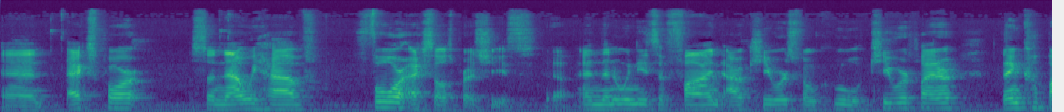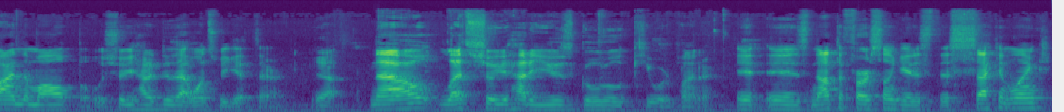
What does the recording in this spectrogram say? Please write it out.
and export. So now we have four Excel spreadsheets, Yeah. and then we need to find our keywords from Google Keyword Planner, then combine them all. But we'll show you how to do that once we get there. Yeah. Now let's show you how to use Google Keyword Planner. It is not the first link, it is the second link.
